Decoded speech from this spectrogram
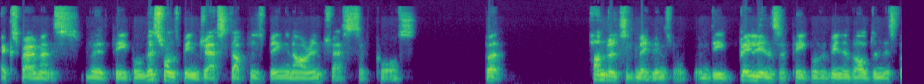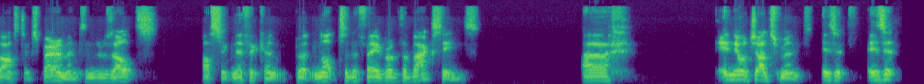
experiments with people. This one's been dressed up as being in our interests, of course, but hundreds of millions, indeed billions of people have been involved in this vast experiment, and the results are significant, but not to the favor of the vaccines. Uh, in your judgment, is it is it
